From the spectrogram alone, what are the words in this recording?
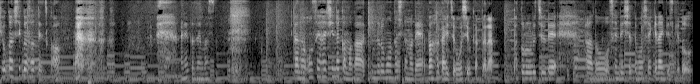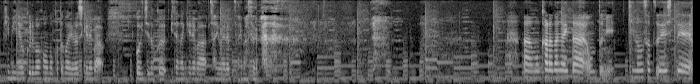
共感してくださってんですか？ありがとうございます。あの音声配信仲間が Kindle 本を出したのでバッハ会長もしよかったらパトロール中であの宣伝しちゃって申し訳ないんですけど「君に送る魔法の言葉よろしければご一読いただければ幸いでございます。あもう体が痛い。本当に。昨日撮影して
